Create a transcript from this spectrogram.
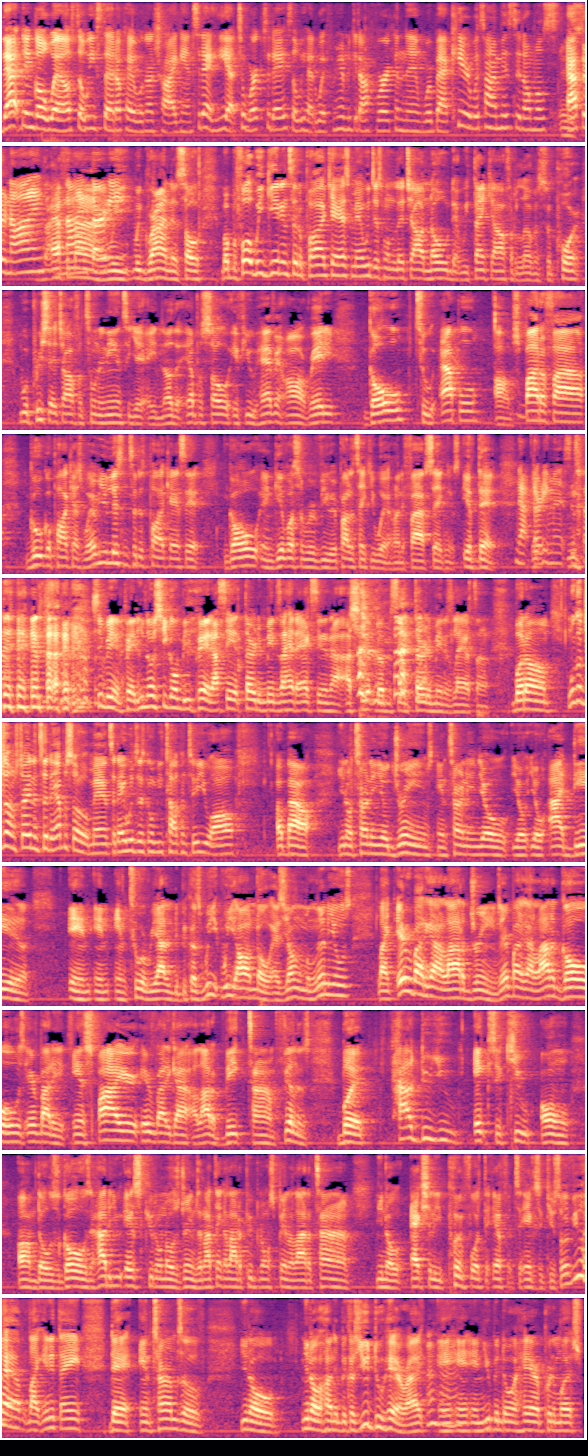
that didn't go well. So we said, okay, we're gonna try again today. He had to work today, so we had to wait for him to get off work, and then we're back here. What time is it? Almost it's after nine. After nine thirty. We we grinding. So, but before we get into the podcast, man, we just want to let y'all know that we thank y'all for the love and support. We appreciate y'all for tuning in to yet another episode. If you haven't already, go to Apple, um, Spotify, Google Podcasts, wherever you listen to this podcast at, go and give us a review. It probably take you what, honey, five seconds, if that. Not thirty it, minutes. she being petty. You know she gonna be petty. I said thirty minutes. I had an accident. I, I slipped up and said thirty minutes last time. But um, we're gonna jump straight into the episode, man. Today we're just gonna be talking to you all about you know turning your dreams and turning your your your idea in in into a reality because we we all know as young millennials like everybody got a lot of dreams. Everybody got a lot of goals. Everybody inspired. Everybody got a lot of big time feelings. But how do you execute on um, those goals and how do you execute on those dreams? And I think a lot of people don't spend a lot of time, you know, actually putting forth the effort to execute. So if you have like anything that in terms of, you know, you know, honey, because you do hair, right? Mm-hmm. And, and, and you've been doing hair pretty much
